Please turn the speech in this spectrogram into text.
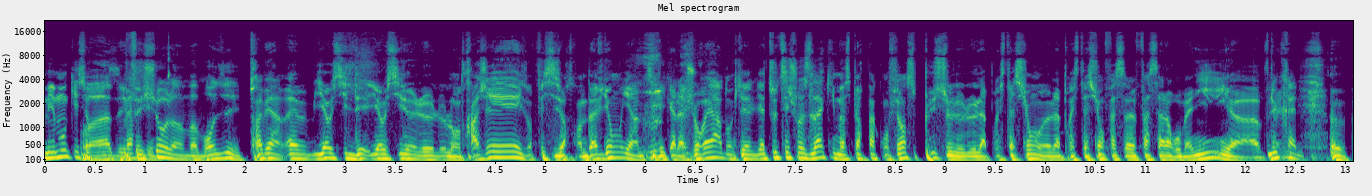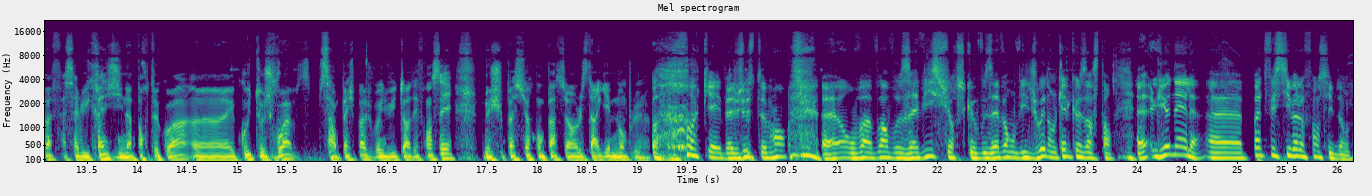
Mémon qui est sur Ouais, place. mais il fait chaud là, on va bronzer. Très bien. Il y a aussi, le, long trajet. Ils ont fait 6h30 d'avion. Il y a un petit décalage horaire. Donc il y a, il y a toutes ces choses-là qui m'inspirent pas confiance. Plus le- le- la prestation, euh, la prestation face à, face à la Roumanie. L'Ukraine. euh, pas face à l'Ukraine. Je dis n'importe quoi. Euh, écoute, je vois, ça empêche pas que je vois une victoire des Français, mais je suis pas sûr qu'on parte sur un All-Star Game non plus. Ok, ben justement, euh, on va avoir vos avis sur ce que vous avez envie de jouer dans quelques instants. Euh, Lionel, euh, pas de festival offensif donc.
